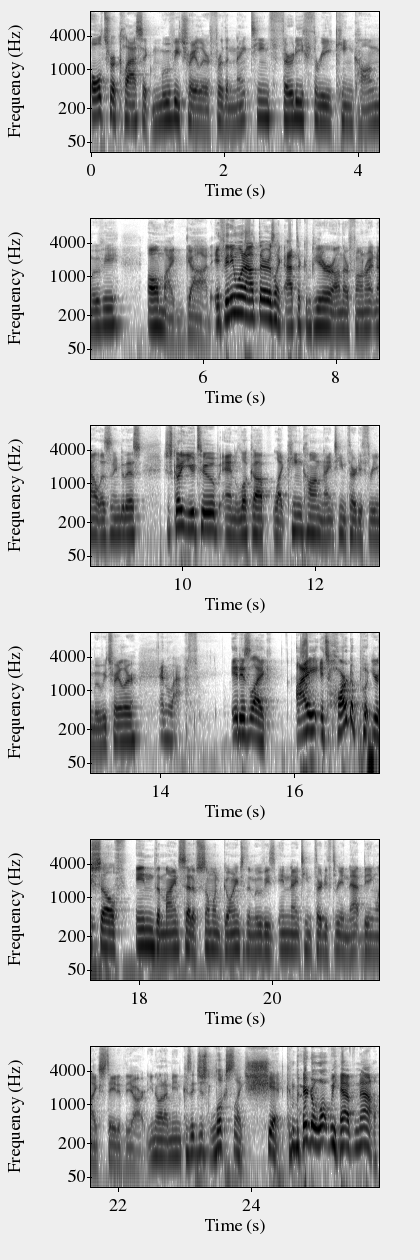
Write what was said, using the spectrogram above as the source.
ultra classic movie trailer for the 1933 King Kong movie. Oh my god! If anyone out there is like at their computer or on their phone right now listening to this, just go to YouTube and look up like King Kong 1933 movie trailer And laugh. it is like I it's hard to put yourself in the mindset of someone going to the movies in 1933 and that being like state of the art. You know what I mean? Because it just looks like shit compared to what we have now.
